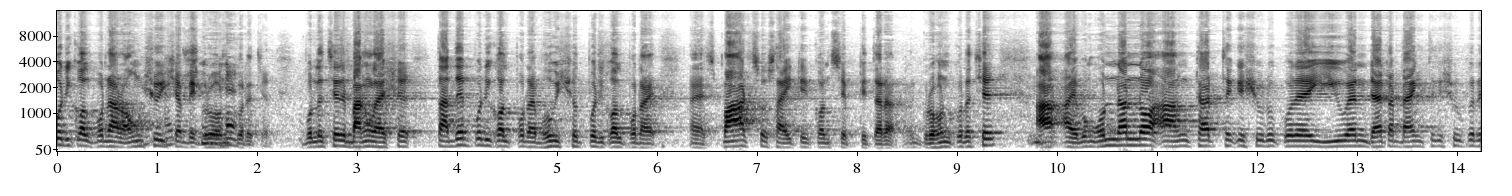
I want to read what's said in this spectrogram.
পরিকল্পনার অংশ হিসাবে গ্রহণ করেছেন। বলেছেন বাংলাদেশের তাদের পরিকল্পনায় ভবিষ্যৎ পরিকল্পনায় স্মার্ট সোসাইটির কনসেপ্টটি তারা গ্রহণ করেছে। এবং অন্যান্য আংটার থেকে শুরু করে ইউএন ডাটা ব্যাংক থেকে শুরু করে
